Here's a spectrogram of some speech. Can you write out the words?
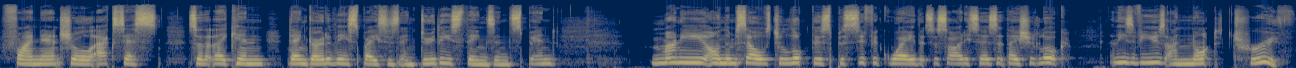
financial access so that they can then go to these spaces and do these things and spend money on themselves to look this specific way that society says that they should look. And these views are not truth.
